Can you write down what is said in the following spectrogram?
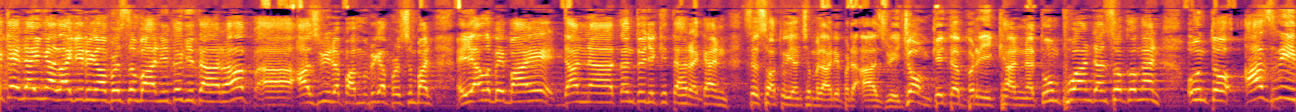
Okey, anda ingat lagi dengan persembahan itu kita harap uh, Azri dapat memberikan persembahan yang lebih baik dan uh, tentunya kita harapkan sesuatu yang cemerlang daripada Azri. Jom kita berikan uh, tumpuan dan sokongan untuk Azri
